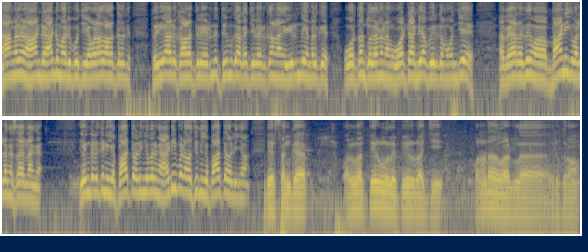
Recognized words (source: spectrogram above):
நாங்களும் ஆண்டு ஆண்டு மாறி போச்சு. எவ்வளோ காலத்துலேருந்து பெரியார் காலத்தில் இருந்து திமுக கட்சியில் இருக்கோம். நாங்கள் இருந்து எங்களுக்கு ஒருத்தன் சொல்லணும் நாங்கள் ஓட்டாண்டியாக போயிருக்கோம். கொஞ்சம் வேறு எதுவும் பாணிக்கு வரலங்க சார் நாங்கள் எங்களுக்கு நீங்கள் பார்த்த வழிங்க பாருங்க. அடிப்படை வசதி நீங்கள் பார்த்த வழிங்க. பேர் சங்கர். வல்லம் தேர்வுநிலை பேரூராட்சி பன்னெண்டாவது வார்டில் இருக்கிறோம்.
